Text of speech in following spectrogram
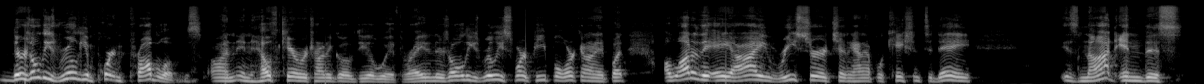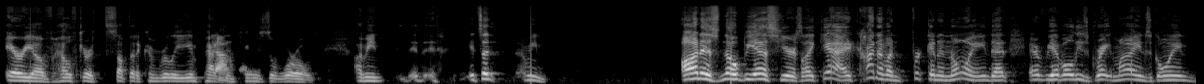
there's all these really important problems on in healthcare we're trying to go deal with right and there's all these really smart people working on it but a lot of the ai research and application today is not in this area of healthcare stuff that it can really impact yeah. and change the world. I mean, it, it's a, I mean, honest, no BS here. It's like, yeah, it's kind of freaking annoying that we have all these great minds going,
